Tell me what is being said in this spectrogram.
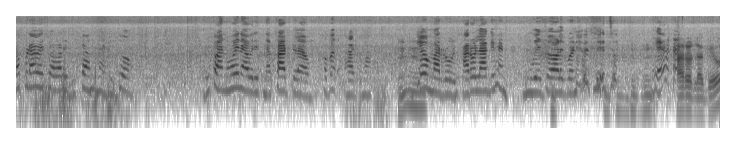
કપડાં વેચવા વાળી દુકાનમાં લીધો દુકાન હોય ને આવી રીતના ખાટલા ખબર? હાટમાં. કેવો મારો રોલ? સારો લાગે હે ને? હું વેચવા વાળી પણ વેચો. સારો લાગે હો.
